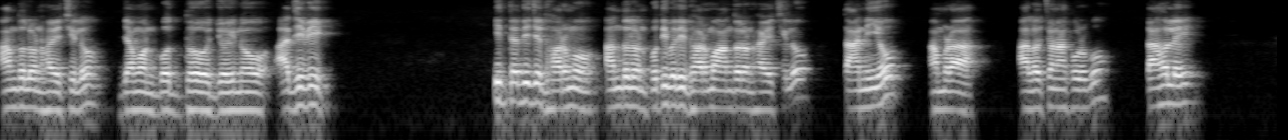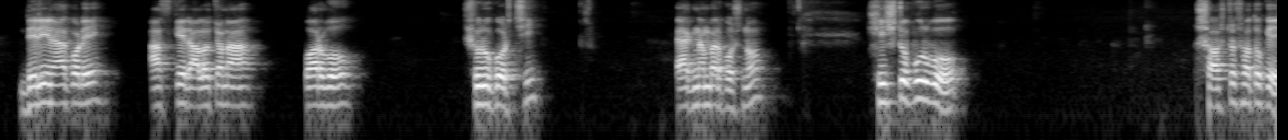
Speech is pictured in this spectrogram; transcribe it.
আন্দোলন হয়েছিল যেমন বৌদ্ধ, জৈন, আজীবিক ইত্যাদি যে ধর্ম আন্দোলন, প্রতিবাদী ধর্ম আন্দোলন হয়েছিল, তা নিয়েও আমরা আলোচনা করব। তাহলে দেরি না করে আজকের আলোচনা পর্ব শুরু করছি। এক নাম্বার প্রশ্ন, খ্রিস্টপূর্ব ষষ্ঠ শতকে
